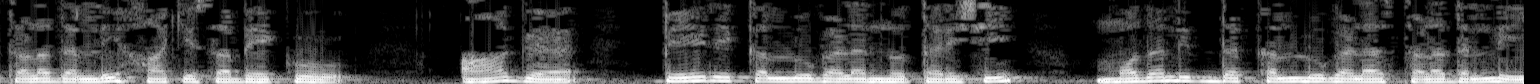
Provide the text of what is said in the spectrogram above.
ಸ್ಥಳದಲ್ಲಿ ಹಾಕಿಸಬೇಕು. ಆಗ ಬೇರೆ ಕಲ್ಲುಗಳನ್ನು ತರಿಸಿ ಮೊದಲಿದ್ದ ಕಲ್ಲುಗಳ ಸ್ಥಳದಲ್ಲಿ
